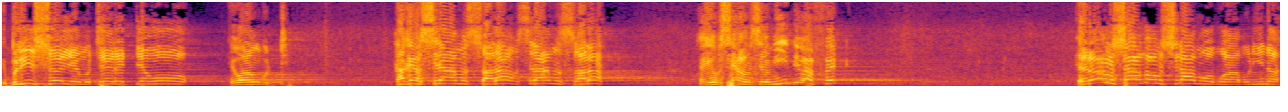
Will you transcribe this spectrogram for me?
Ibuliisi oyo emuteereddewo ewangudde. Kaka obusiraamu swala obusiraamu swala. Omuyimbi waffe era omusango omusiraamu obwabulina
